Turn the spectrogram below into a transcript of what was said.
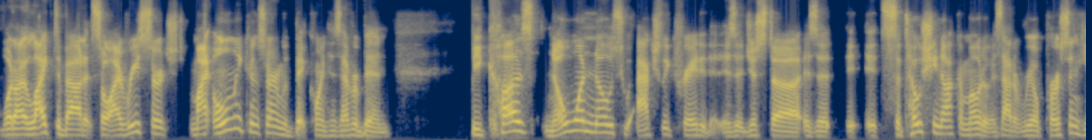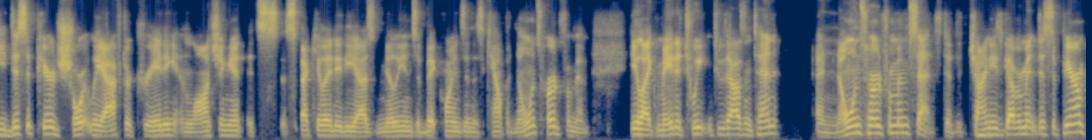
What I liked about it, so I researched, my only concern with Bitcoin has ever been because no one knows who actually created it. Is it just uh is it, it it's Satoshi Nakamoto? Is that a real person? He disappeared shortly after creating it and launching it. It's speculated he has millions of bitcoins in his account, but no one's heard from him. He like made a tweet in 2010 and no one's heard from him since. Did the hmm. Chinese government disappear him?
